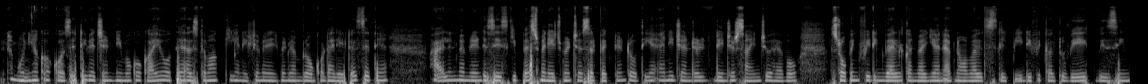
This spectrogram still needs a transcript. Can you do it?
नमोनिया का पॉजिटिव एजेंट नीमोकोकाई होता है अस्थमा की इनिशियल मैनेजमेंट में ब्रोंकोडाइलेटर्स देते हैं हाइलैंड मेम्ब्रेन डिज़ीज़ की बेस्ट मैनेजमेंट जैसे सर्फेक्टेंट होती है एनी जनरल डेंजर साइन जो है वो स्टॉपिंग फीडिंग वेल कन्वेयन abnormal sleepy difficult to wake wheezing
